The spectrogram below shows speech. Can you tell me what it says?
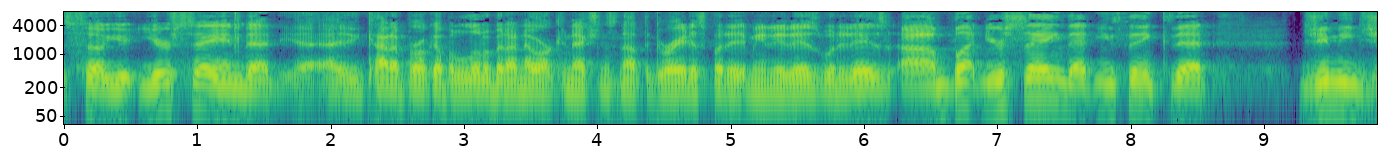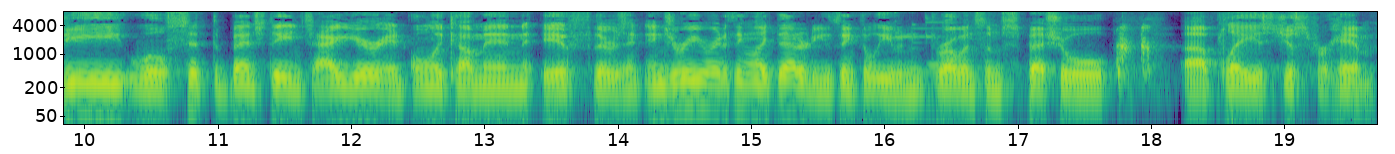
So you, are saying that uh, it kind of broke up a little bit. I know our connection's not the greatest, but it, I mean it is what it is. Um, but you're saying that you think that Jimmy G will sit the bench the entire year and only come in if there's an injury or anything like that, or do you think they'll even throw in some special uh, plays just for him?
